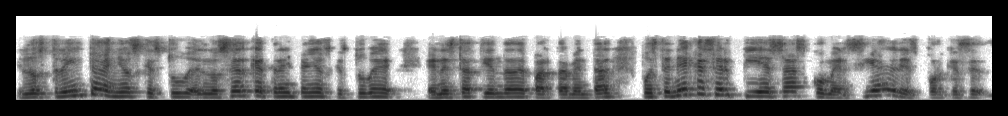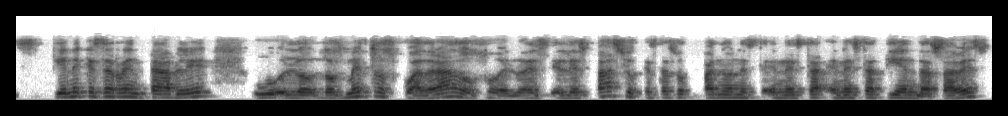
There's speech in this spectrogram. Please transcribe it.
En los 30 años que estuve, en los cerca de 30 años que estuve en esta tienda departamental, pues tenía que hacer piezas comerciales porque se, tiene que ser rentable uh, lo, los metros cuadrados o el, el, espacio que estás ocupando en, este, en, esta, en esta tienda, ¿sabes?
